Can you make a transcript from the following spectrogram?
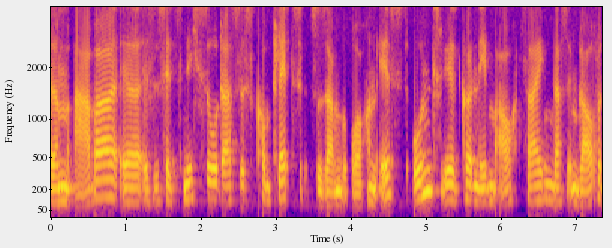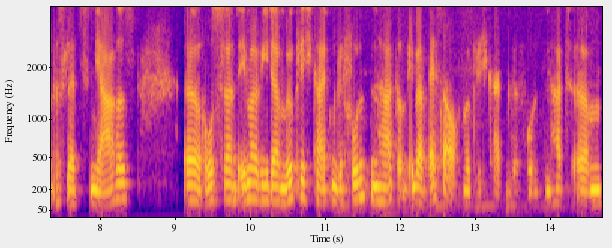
Ähm, aber äh, es ist jetzt nicht so, dass es komplett zusammengebrochen ist. Und wir können eben auch zeigen, dass im Laufe des letzten Jahres äh, Russland immer wieder Möglichkeiten gefunden hat und immer besser auch Möglichkeiten gefunden hat, ähm,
